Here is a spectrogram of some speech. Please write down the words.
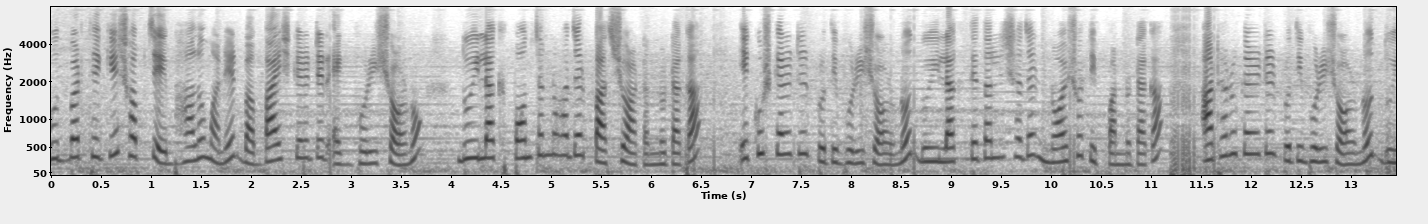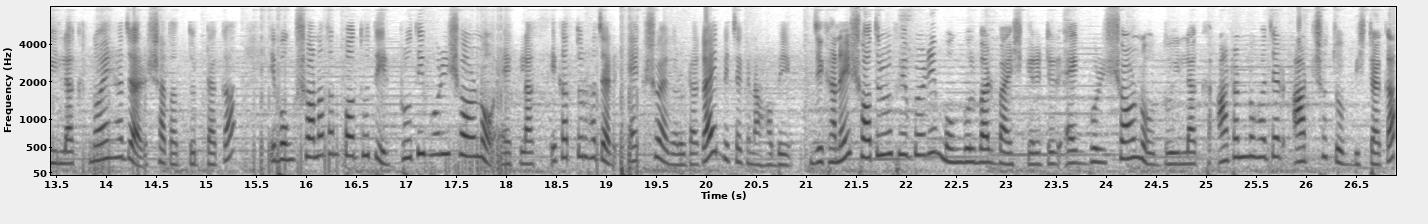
বুধবার থেকে সবচেয়ে ভালো মানের বা বাইশ ক্যারেটের এক ভরি স্বর্ণ দুই লাখ পঞ্চান্ন হাজার পাঁচশো আটান্ন টাকা। একুশ ক্যারেটের প্রতি ভরি স্বর্ণ দুই লাখ তেতাল্লিশ হাজার নয়শো তিপ্পান্ন টাকা, আঠারো ক্যারেটের প্রতি ভরি স্বর্ণ দুই লাখ নয় হাজার সাতাত্তর টাকা এবং সনাতন পদ্ধতির প্রতি ভরি স্বর্ণ এক লাখ একাত্তর হাজার একশো এগারো টাকায় বেচাকেনা হবে, যেখানে সতেরো ফেব্রুয়ারি মঙ্গলবার বাইশ ক্যারেটের এক ভরি স্বর্ণ দুই লাখ আটান্ন হাজার আটশো চব্বিশ টাকা,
